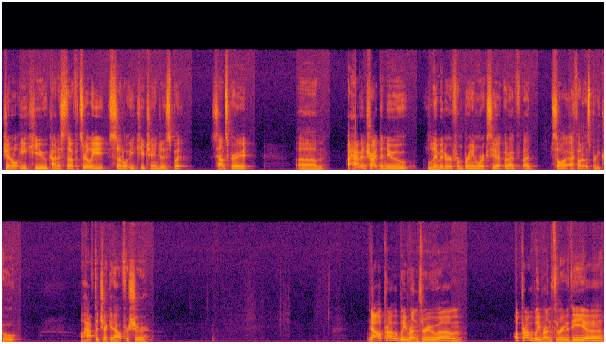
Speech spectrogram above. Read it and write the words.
general EQ kind of stuff. It's really subtle EQ changes, but sounds great. Um, I haven't tried the new limiter from Brainworx yet, but I've I saw it. I thought it was pretty cool. I'll have to check it out for sure. Now I'll probably run through. Um, I'll probably run through the uh,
